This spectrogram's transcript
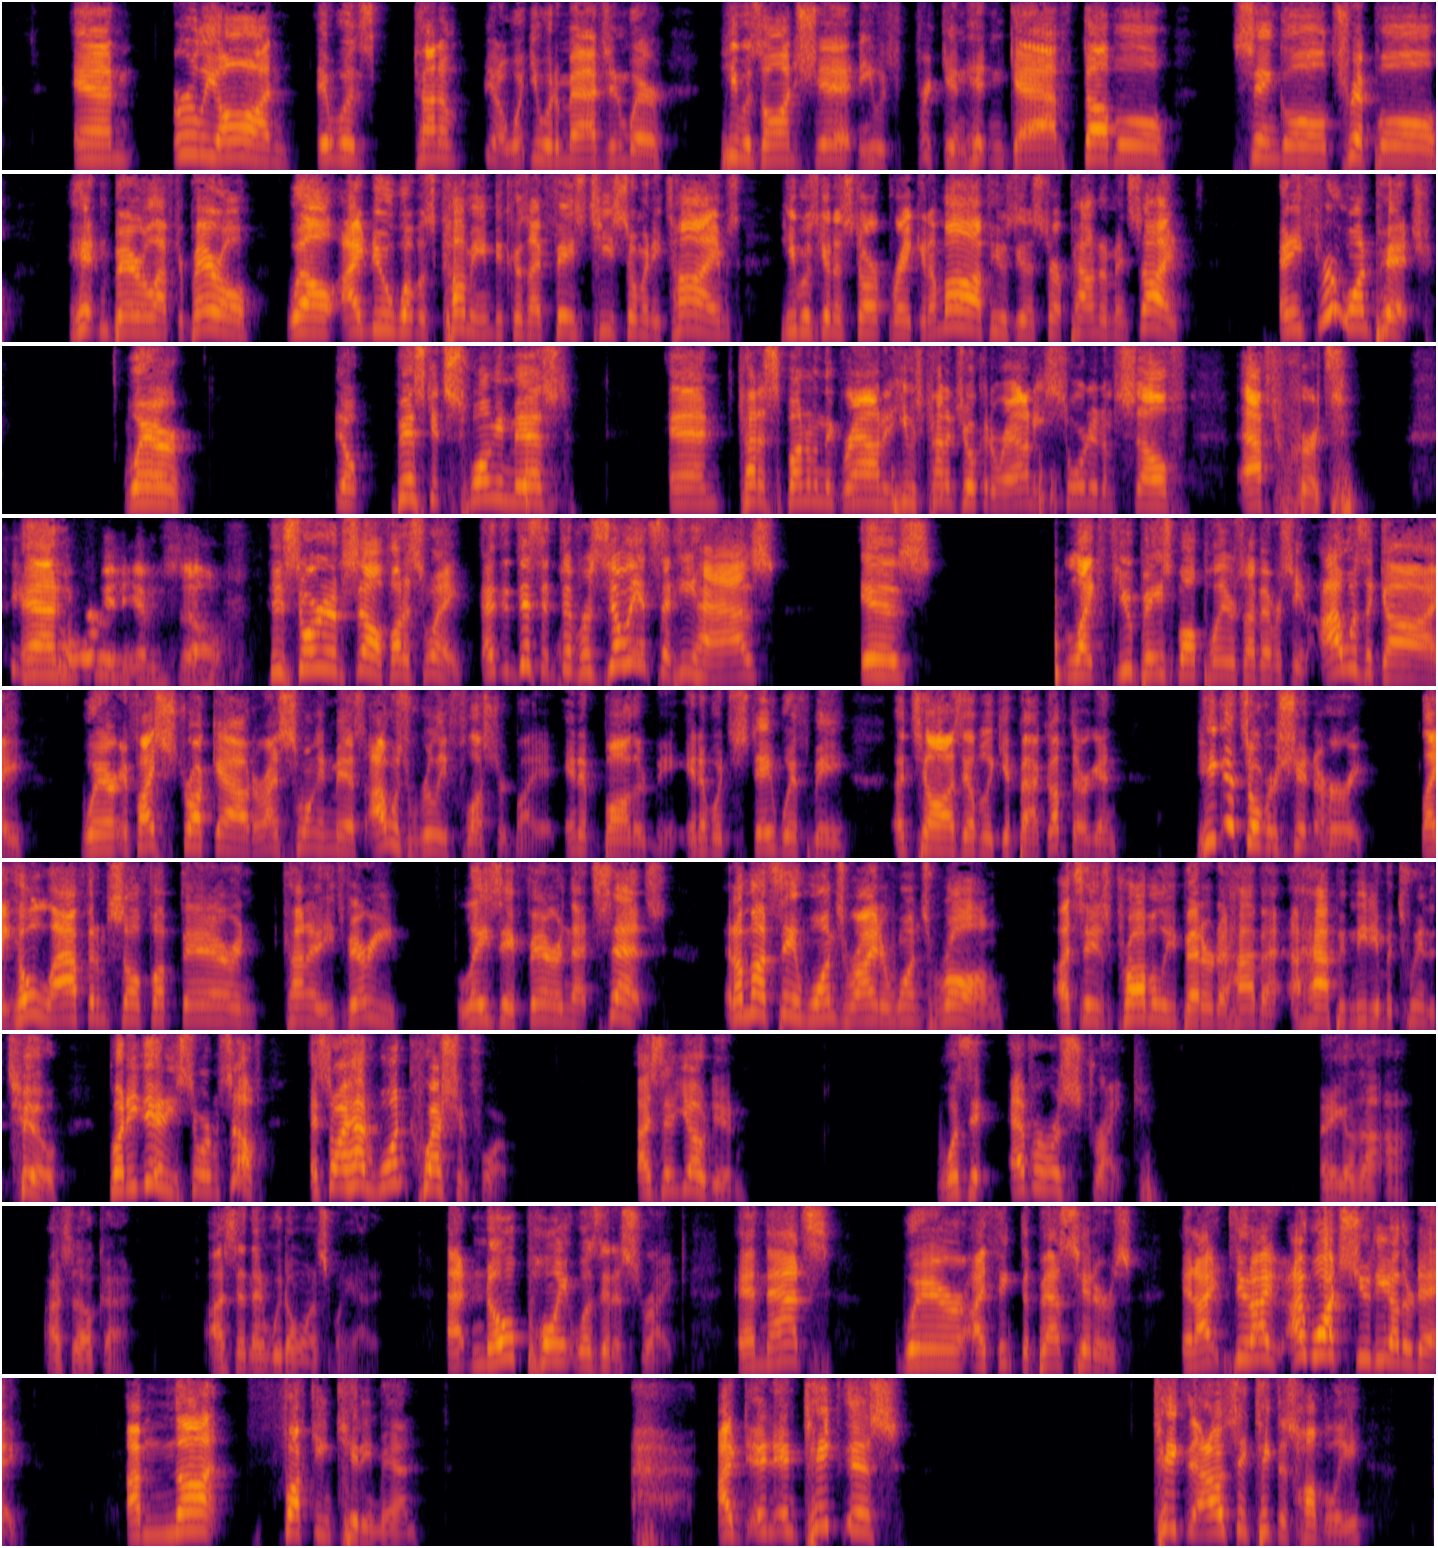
And early on, it was kind of, you know, what you would imagine where he was on shit and he was freaking hitting gaps, double, single, triple, hitting barrel after barrel. Well, I knew what was coming because I faced T so many times. He was going to start breaking him off. He was going to start pounding him inside. And he threw one pitch where, you know, Biscuit swung and missed and kind of spun him in the ground. And he was kind of joking around. He sorted himself afterwards. He And- sorted himself. He sorted himself on a swing. And this the resilience that he has is like few baseball players I've ever seen. I was a guy where if I struck out or I swung and missed, I was really flustered by it and it bothered me and it would stay with me until I was able to get back up there again. He gets over shit in a hurry. Like he'll laugh at himself up there and kind of he's very laissez-faire in that sense. And I'm not saying one's right or one's wrong. I'd say it's probably better to have a, a happy medium between the two. But he did. He sorted himself. And so I had one question for him. I said, Yo, dude, was it ever a strike? And he goes, uh uh I said, okay. I said, then we don't want to swing at it. At no point was it a strike. And that's where I think the best hitters, and I, dude, I, I watched you the other day. I'm not fucking kidding, man. I and, and take this, take that. I would say take this humbly,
